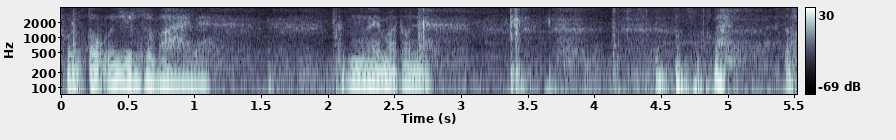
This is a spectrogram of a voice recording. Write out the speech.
ฝนตกนี่เย็นสบายเลยแต่เมื่อยมาตอนเนี้ยไปต่อ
